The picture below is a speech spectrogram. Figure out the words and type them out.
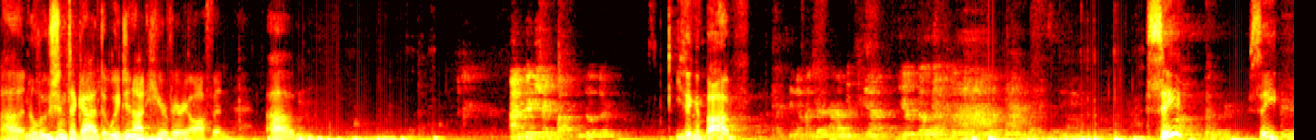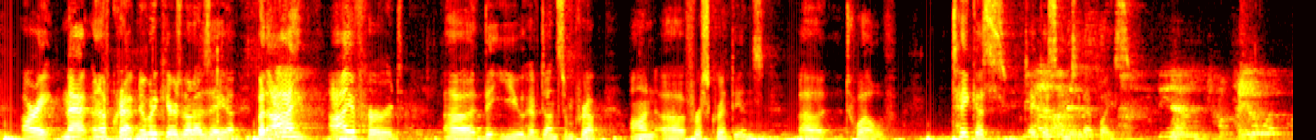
uh, an allusion to God that we do not hear very often. Um, I'm picturing Bob the Builder. you thinking Bob? That's the image I have. Yeah, your builder. See? See? All right, Matt, enough crap. Nobody cares about Isaiah. But I, I have heard uh, that you have done some prep on uh, 1 Corinthians uh, 12. Take us, take us into that place. Yeah, you know what?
